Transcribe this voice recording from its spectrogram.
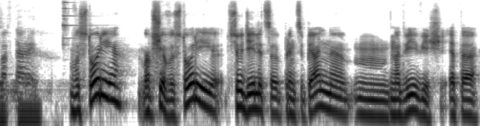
Во-вторых, в истории, вообще в истории все делится принципиально на две вещи. Это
